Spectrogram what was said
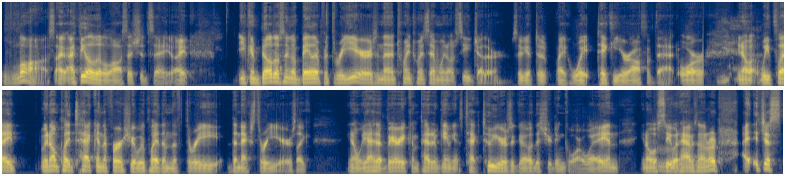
loss. I, I feel a little lost, I should say. Right? You can build a thing with Baylor for three years, and then in 2027 we don't see each other, so you have to like wait, take a year off of that. Or, yeah. you know, we play, we don't play Tech in the first year, we play them the three, the next three years. Like, you know, we had a very competitive game against Tech two years ago. This year didn't go our way, and you know, we'll see mm-hmm. what happens on the road. I, it just,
